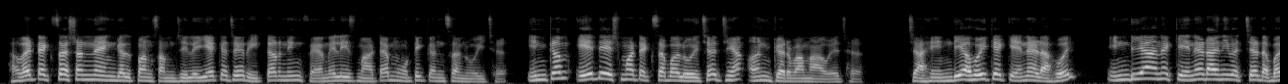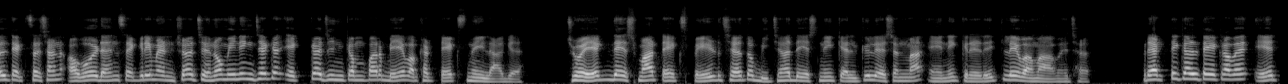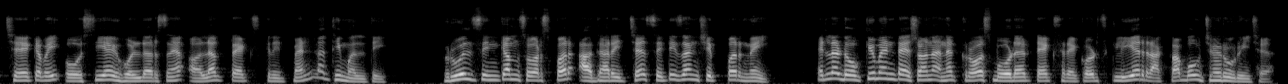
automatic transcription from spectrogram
હવે ટેક્સેશનનો એંગલ પણ સમજી લઈએ કે જે રિટર્નિંગ ફેમિલીઝ માટે મોટી કન્સર્ન હોય છે. ઇન્કમ એ દેશમાં ટેક્સેબલ હોય છે, જ્યાં અર્ન કરવામાં આવે છે. ચાહે ઇન્ડિયા હોય કે કેનેડા હોય ઇન્ડિયા અને કેનેડાની વચ્ચે ડબલ ટેક્સેશન અવોઇડન્સ એગ્રીમેન્ટ છે, જેનો મિનિંગ છે કે એક જ ઇન્કમ પર બે વખત ટેક્સ નહીં લાગે. જો એક દેશમાં ટેક્સ પેઇડ છે, તો બીજા દેશની કેલ્ક્યુલેશનમાં એની ક્રેડિટ લેવામાં આવે છે. પ્રેક્ટિકલ ટેક હવે એ જ છે કે ભાઈ ઓસીઆઈ હોલ્ડર્સને અલગ ટેક્સ ટ્રીટમેન્ટ નથી મળતી. રૂલ્સ ઇન્કમ સોર્સ પર આધારિત છે સિટીઝનશીપ પર નહીં. એટલે ડોક્યુમેન્ટેશન અને cross border tax records clear રાખવા બહુ જરૂરી છે.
